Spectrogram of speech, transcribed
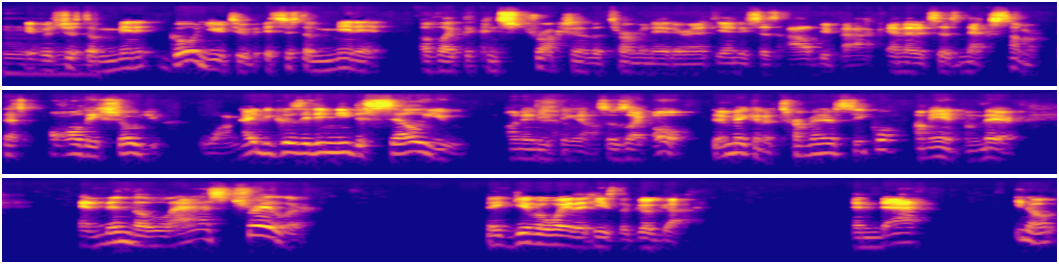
It was just a mm. minute. Go on YouTube. It's just a minute of like the construction of the Terminator, and at the end he says, "I'll be back," and then it says next summer. That's all they showed you. Why? Because they didn't need to sell you on anything else. It was like, oh, they're making a Terminator sequel. I'm in. I'm there. And then the last trailer, they give away that he's the good guy, and that, you know,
